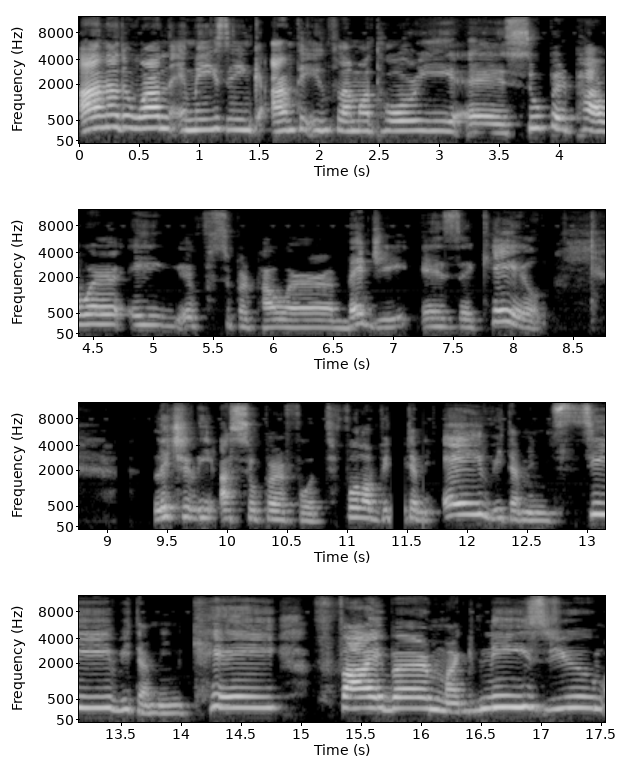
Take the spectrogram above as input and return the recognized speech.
Another one amazing anti-inflammatory uh, superpower, a superpower veggie is uh, kale. Literally a superfood full of vitamin A, vitamin C, vitamin K, fiber, magnesium,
